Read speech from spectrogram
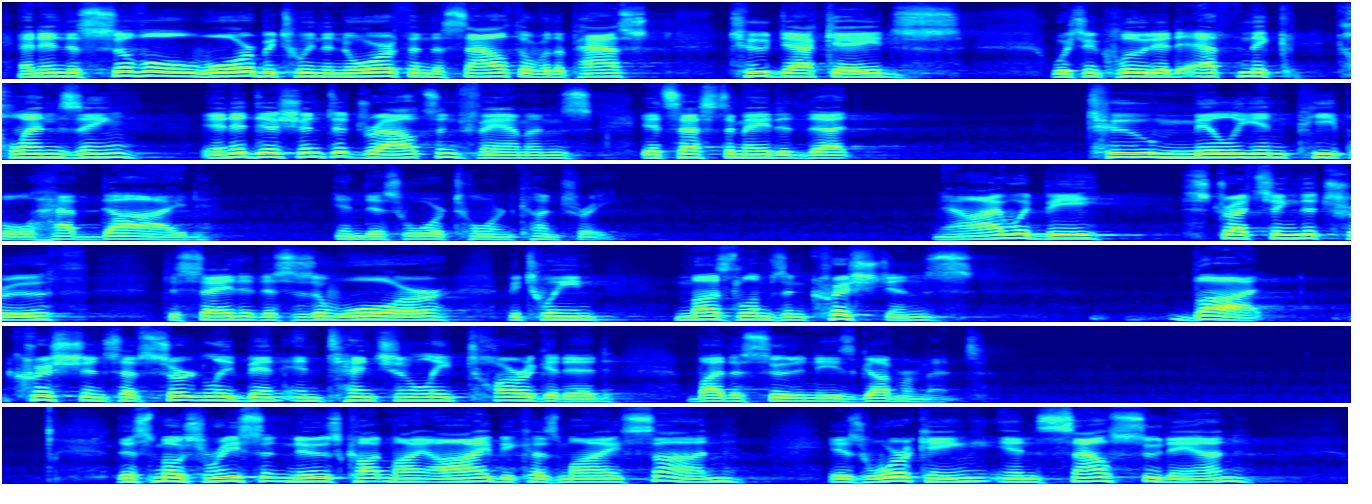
and in the civil war between the North and the South over the past two decades, which included ethnic cleansing, in addition to droughts and famines, it's estimated that two million people have died in this war torn country. Now, I would be stretching the truth to say that this is a war between Muslims and Christians, but Christians have certainly been intentionally targeted by the Sudanese government. This most recent news caught my eye because my son is working in South Sudan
